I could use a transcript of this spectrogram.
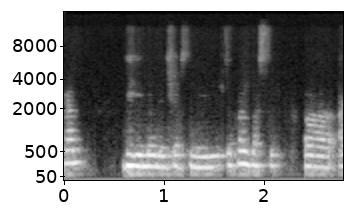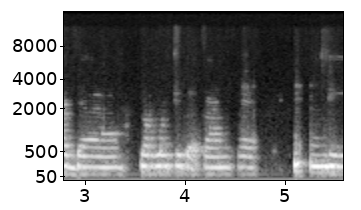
kan di Indonesia sendiri. Itu kan pasti eh, ada norma juga kan kayak di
